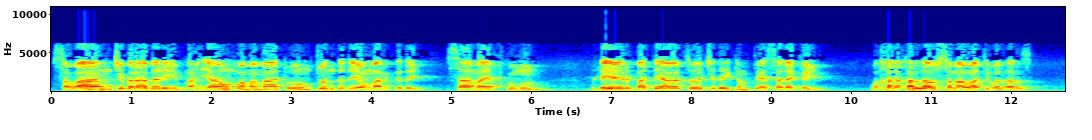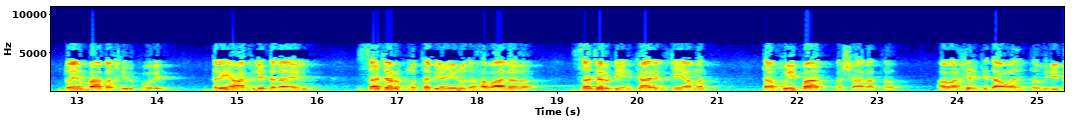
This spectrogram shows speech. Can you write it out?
سوان چې برابرې محیاهم و مماتهم ژوند د یو مرګ د دی سما يحكمون ډیر بد هغه چې دای کوم فیصله کوي وخلق الله السماوات والارض دویم باب اخیر پورې درې عقلي دلایل زجر متبعين د حواله را زجر بینکار القیامت تخویفات بشارت او اخر کې داول توحید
